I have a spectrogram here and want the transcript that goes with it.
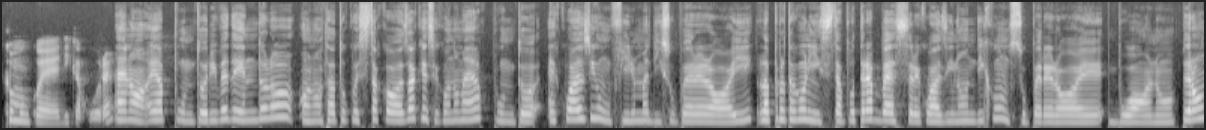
Comunque dica pure. Eh no, e appunto rivedendolo ho notato questa cosa che secondo me appunto è quasi un film di supereroi. La protagonista potrebbe essere quasi, non dico un supereroe buono, però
